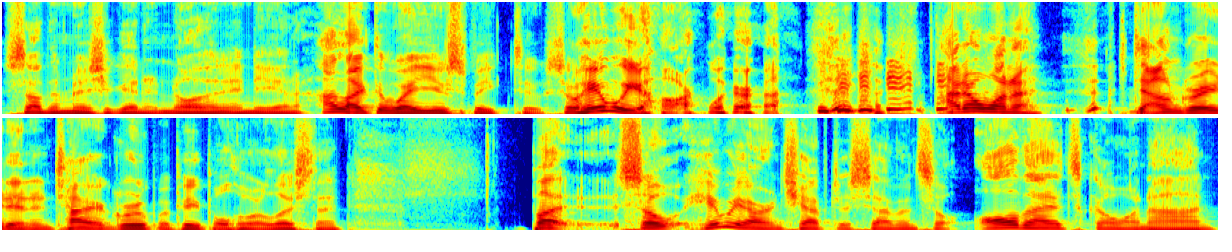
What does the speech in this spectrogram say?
Southern Michigan and Northern Indiana, I like the way you speak too. So here we are. Where uh, I don't want to downgrade an entire group of people who are listening. But so here we are in chapter seven. So all that's going on.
